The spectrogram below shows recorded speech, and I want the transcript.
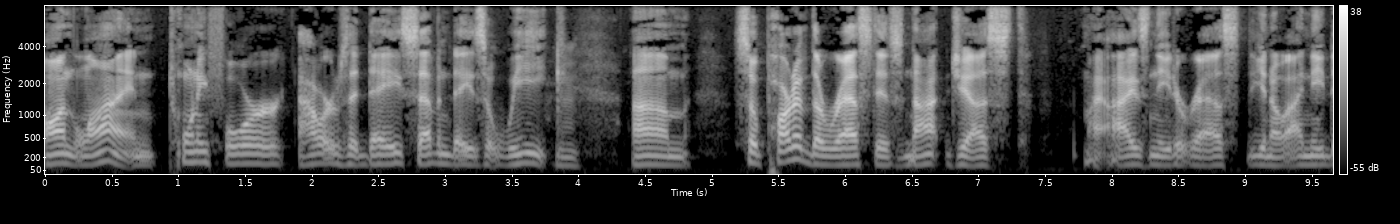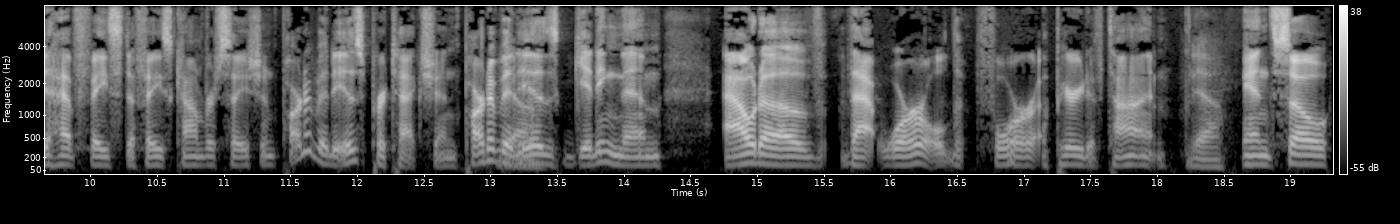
online 24 hours a day, seven days a week. Um, so part of the rest is not just my eyes need a rest. You know, I need to have face to face conversation. Part of it is protection. Part of it is getting them out of that world for a period of time. Yeah. And so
